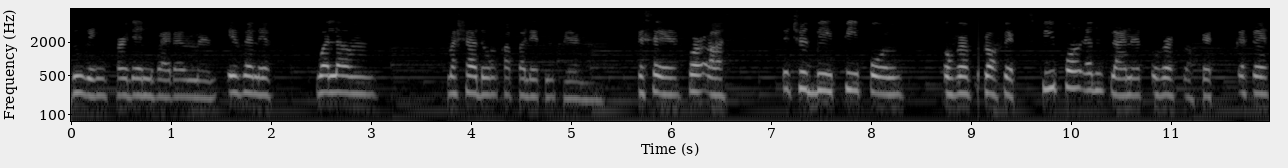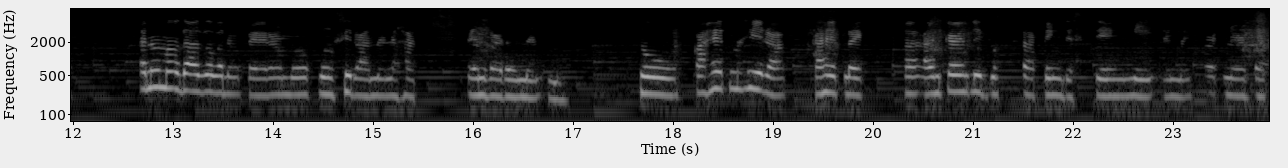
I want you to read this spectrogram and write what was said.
doing for the environment, even if walang masyadong kapalit na pera. Kasi for us, it should be people over profits. People and planet over profits. Kasi anong magagawa ng pera mo kung sira na lahat environment mo? So, kahit mahirap, kahit like, uh, I'm currently bootstrapping this thing, me and my partner, but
